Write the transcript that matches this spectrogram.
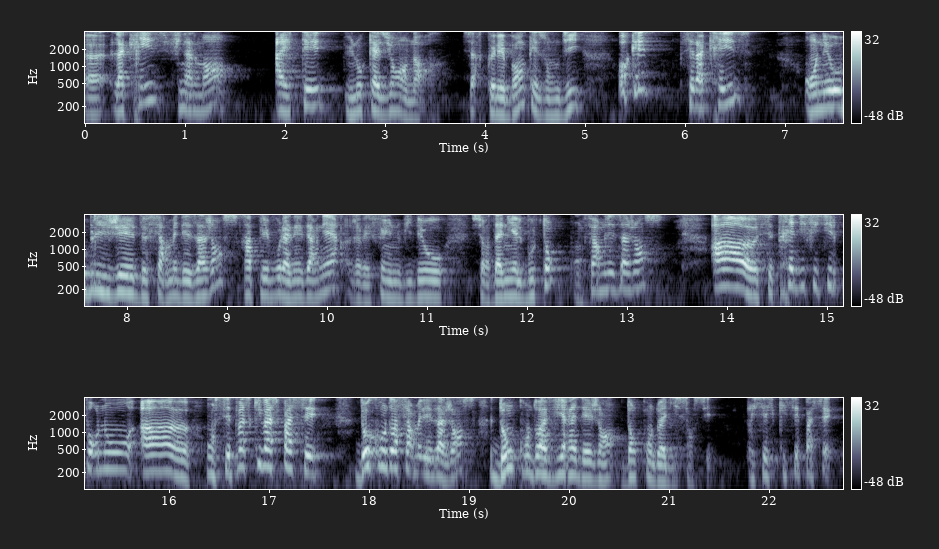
la crise, finalement, a été une occasion en or. C'est-à-dire que les banques, elles ont dit, OK, c'est la crise. On est obligé de fermer des agences. Rappelez-vous l'année dernière, j'avais fait une vidéo sur Daniel Bouton. On ferme les agences. Ah, euh, c'est très difficile pour nous. Ah, euh, on ne sait pas ce qui va se passer. Donc on doit fermer les agences. Donc on doit virer des gens. Donc on doit licencier. Et c'est ce qui s'est passé.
